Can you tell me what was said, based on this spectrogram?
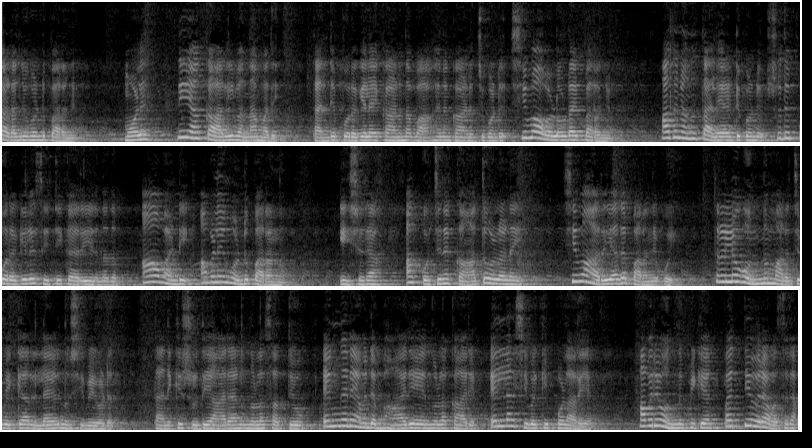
തടഞ്ഞുകൊണ്ട് പറഞ്ഞു മോളെ നീ ആ കാറിൽ വന്നാൽ മതി. തന്റെ പുറകിലായി കാണുന്ന വാഹനം കാണിച്ചുകൊണ്ട് ശിവ അവളോടായി പറഞ്ഞു. അതിനൊന്ന് തലയാട്ടിക്കൊണ്ട് ശ്രുതി പുറകിലെ സീറ്റിൽ കയറിയിരുന്നതും ആ വണ്ടി അവളെയും കൊണ്ട് പറന്നു. ഈശ്വര ആ കൊച്ചിനെ കാത്തുകൊള്ളണേ. ശിവ അറിയാതെ പറഞ്ഞു പോയി ത്രിലോക് ഒന്നും മറച്ചു വെക്കാറില്ലായിരുന്നു ശിവയോട്. തനിക്ക് ശ്രുതി ആരാണെന്നുള്ള സത്യവും എങ്ങനെ അവന്റെ ഭാര്യ എന്നുള്ള കാര്യം എല്ലാം ശിവയ്ക്ക് ഇപ്പോൾ അറിയാം. അവരെ ഒന്നിപ്പിക്കാൻ പറ്റിയ ഒരു അവസരം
